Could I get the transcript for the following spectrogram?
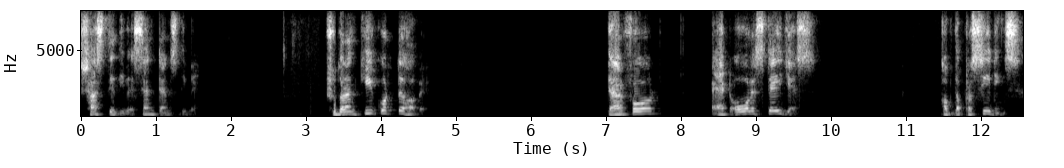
শাস্তি দিবে সেন্টেন্স দিবে। সুতরাং কি করতে হবে? Therefore, at all stages of the proceedings,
